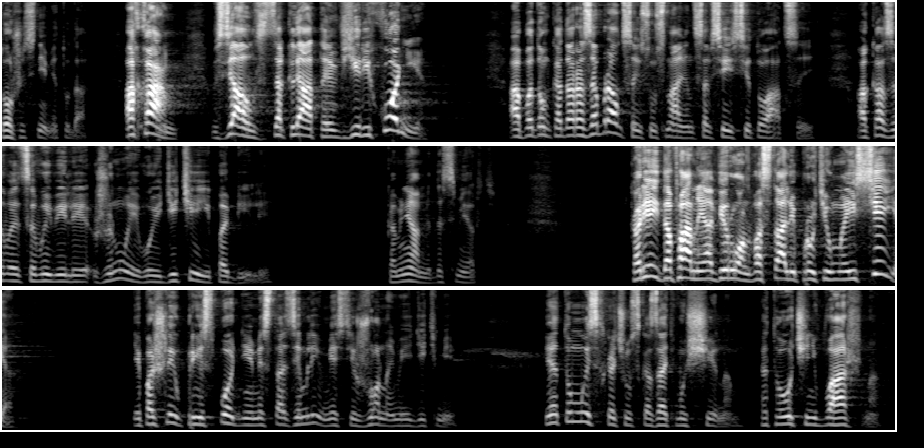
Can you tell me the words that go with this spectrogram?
Тоже с ними туда. Ахан взял заклятое в Ерихоне – а потом, когда разобрался Иисус Навин со всей ситуацией, оказывается, вывели жену его и детей и побили камнями до смерти. Корей, Дафан и Аверон восстали против Моисея и пошли в преисподние места земли вместе с женами и детьми. И эту мысль хочу сказать мужчинам. Это очень важно –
